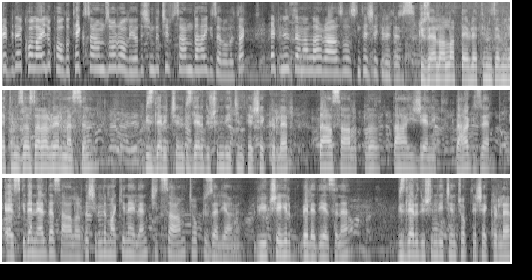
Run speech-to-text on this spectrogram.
Ve bir de kolaylık oldu. Tek sağım zor oluyordu. Şimdi çift sağım daha güzel olacak. Hepinizden Allah razı olsun. Teşekkür ederiz. Güzel Allah devletimize, milletimize zarar vermesin. Bizler için, bizleri düşündüğü için teşekkürler. Daha sağlıklı, daha hijyenik, daha güzel. Eskiden elde sağlardı, şimdi makineyle çit sağım çok güzel yani. Büyükşehir Belediyesi'ne bizleri düşündüğü için çok teşekkürler.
